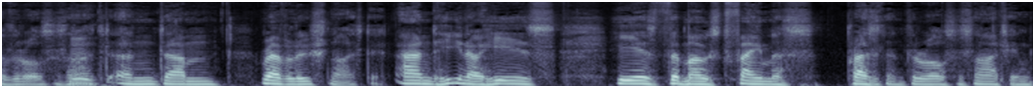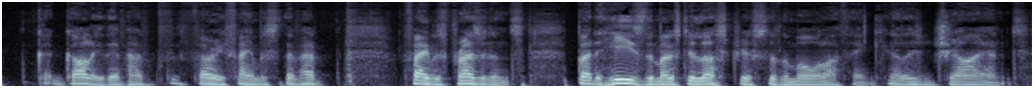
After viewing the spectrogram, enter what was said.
of the Royal Society mm. and um, revolutionised it. And he, you know, he is he is the most famous president of the Royal Society, and golly, they've had very famous, they've had famous presidents, but he's the most illustrious of them all, I think. You know, this giant.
